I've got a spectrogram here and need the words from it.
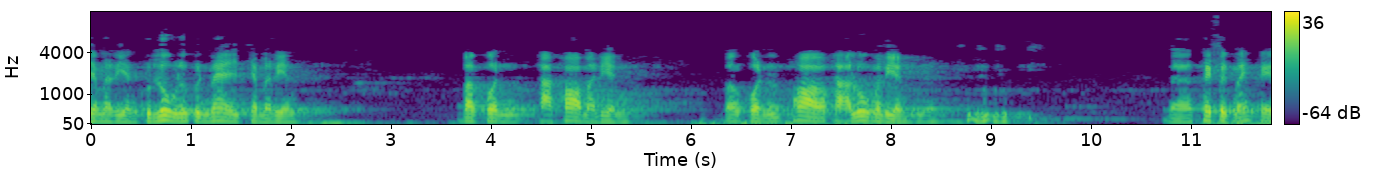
จะมาเรียนคุณลูกหรือคุณแม่จะมาเรียน บางคนพาพ่อมาเรียน บางคนพ่อพาลูกมาเรียนเคยฝึกไหมเคย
